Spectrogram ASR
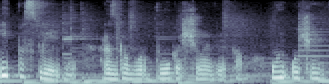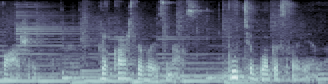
и последний разговор Бога с человеком. Он очень важен для каждого из нас. Будьте благословенны.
